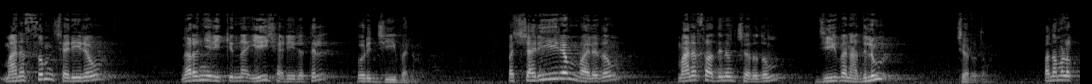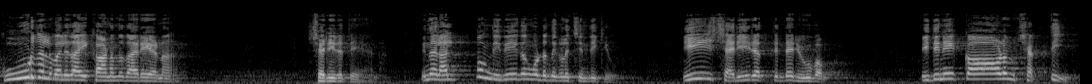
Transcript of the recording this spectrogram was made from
മനസ്സും ശരീരവും നിറഞ്ഞിരിക്കുന്ന ഈ ശരീരത്തിൽ ഒരു ജീവനും. അപ്പൊ ശരീരം വലുതും മനസ്സതിനും ചെറുതും ജീവൻ അതിലും ചെറുതും. അപ്പൊ നമ്മൾ കൂടുതൽ വലുതായി കാണുന്നത് ആരെയാണ്? ശരീരത്തെയാണ്. എന്നാൽ അല്പം വിവേകം കൊണ്ട് നിങ്ങൾ ചിന്തിക്കൂ. ഈ ശരീരത്തിന്റെ രൂപം ഇതിനേക്കാളും ശക്തി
